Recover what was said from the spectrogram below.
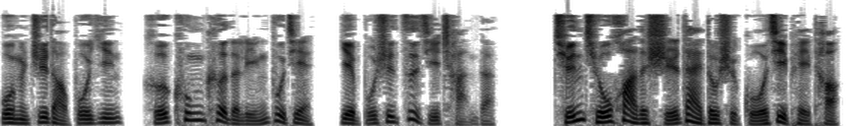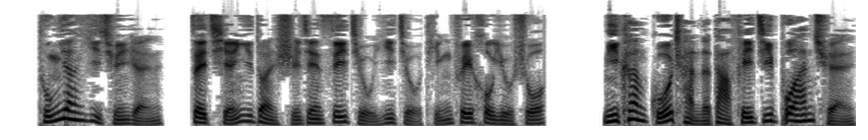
我们知道波音和空客的零部件也不是自己产的。全球化的时代都是国际配套。同样，一群人在前一段时间 C 九一九停飞后又说。你看，国产的大飞机不安全，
